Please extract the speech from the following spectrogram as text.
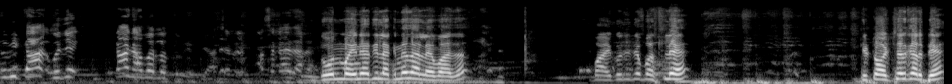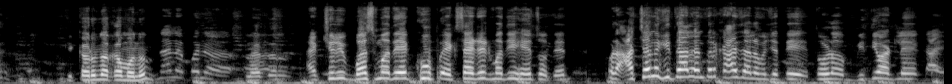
तुम्ही का म्हणजे का घाबरलात तुम्ही असं काय झालं दोन महिन्या आधी लग्न झालंय माझं. बायको तिथे बसले ती टॉर्चर करते. की करू नका म्हणून. नाही नाही पण अं, नाहीतर ऍक्च्युली बसमध्ये खूप एक्साइटेडमध्ये हेच होते. पण अचानक इथं आल्यानंतर काय झालं? म्हणजे ते थोडं भीती वाटले काय?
